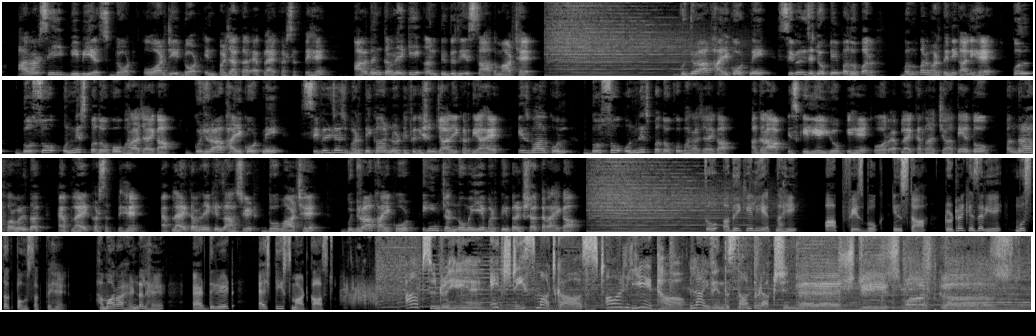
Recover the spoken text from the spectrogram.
इन पर जाकर अप्लाई कर सकते हैं। आवेदन करने की अंतिम तिथि सात मार्च है। गुजरात हाईकोर्ट ने सिविल जजों के पदों पर बम्पर भर्ती निकाली है। कुल 219 पदों को भरा जाएगा। गुजरात हाईकोर्ट ने सिविल जज भर्ती का नोटिफिकेशन जारी कर दिया है। इस बार कुल 219 पदों को भरा जाएगा। अगर आप इसके लिए योग्य हैं और अप्लाई करना चाहते हैं तो 15 फरवरी तक अप्लाई कर सकते हैं। अप्लाई करने की लास्ट डेट 2 मार्च है। गुजरात हाई कोर्ट तीन चरणों में ये भर्ती परीक्षा कराएगा। तो अभी के लिए इतना ही। आप फेसबुक इंस्टा ट्विटर के ज़रिए मुझ तक पहुँच सकते हैं। हमारा हैंडल है at the rate H T आप सुन रहे हैं एच टी और ये था live Hindustan production H smartcast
